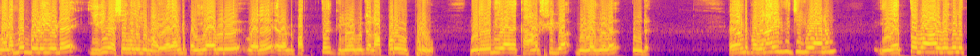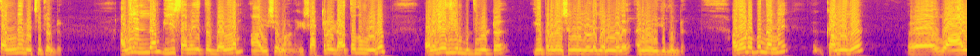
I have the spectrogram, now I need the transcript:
മടമ്പം പുഴയുടെ ഇരുവശങ്ങളിലുമായി ഏതാണ്ട് പയ്യാവൂര് വരെ ഏതാണ്ട് പത്ത് കിലോമീറ്റർ അപ്പുറവും ഇപ്പുറവും നിരവധിയായ കാർഷിക വിളകൾ ഉണ്ട്. ഏതാണ്ട് പതിനായിരത്തി ചില്ലുവാനും ഏത്തവാഴകൾ തന്നെ വെച്ചിട്ടുണ്ട്. അതിനെല്ലാം ഈ സമയത്ത് വെള്ളം ആവശ്യമാണ്. ഈ ഷട്ടർ ഇടാത്തത് മൂലം വളരെയധികം ബുദ്ധിമുട്ട് ഈ പ്രദേശങ്ങളിലുള്ള ജനങ്ങൾ അനുഭവിക്കുന്നുണ്ട്. അതോടൊപ്പം തന്നെ കമുക് വാഴ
